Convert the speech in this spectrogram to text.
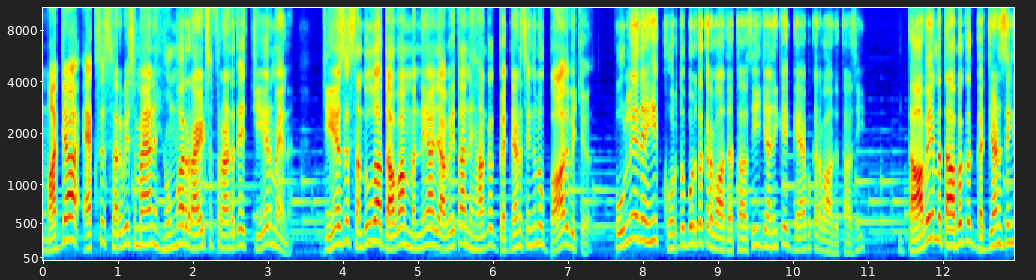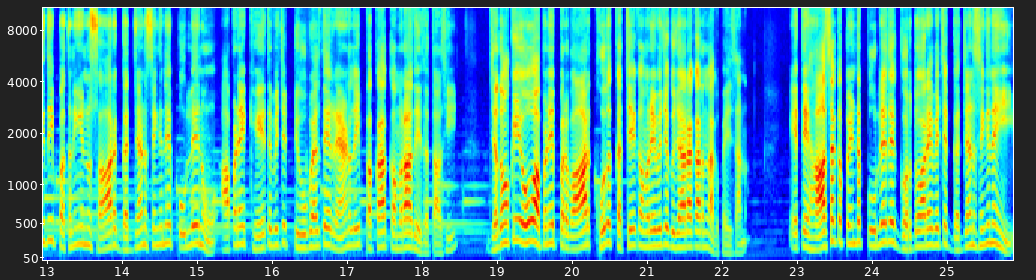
Majha ex serviceman human rights front ਦੇ ਚੇਅਰਮੈਨ ਜੇਐਸ ਸੰਧੂ ਦਾ ਦਾਵਾ ਮੰਨਿਆ ਜਾਵੇ ਤਾਂ ਨਿਹੰਗ ਗੱਜਣ ਸਿੰਘ ਨੂੰ ਬਾਅਦ ਵਿੱਚ ਪੂਲੇ ਨੇ ਹੀ ਖੁਰਦ-ਬੁਰਦ ਕਰਵਾ ਦਿੱਤਾ ਸੀ, ਯਾਨੀ ਕਿ ਗਾਇਬ ਕਰਵਾ ਦਿੱਤਾ ਸੀ। ਦਾਅਵੇ ਮੁਤਾਬਕ ਗੱਜਣ ਸਿੰਘ ਦੀ ਪਤਨੀ ਅਨੁਸਾਰ ਗੱਜਣ ਸਿੰਘ ਨੇ ਪੂਲੇ ਨੂੰ ਆਪਣੇ ਖੇਤ ਵਿੱਚ ਟਿਊਬਵੈਲ ਤੇ ਰਹਿਣ ਲਈ ਪੱਕਾ ਕਮਰਾ ਦੇ ਦਿੱਤਾ ਸੀ, ਜਦੋਂ ਕਿ ਉਹ ਆਪਣੇ ਪਰਿਵਾਰ ਖੁਦ ਕੱਚੇ ਕਮਰੇ ਵਿੱਚ ਗੁਜ਼ਾਰਾ ਕਰਨ ਲੱਗ ਪਏ ਸਨ। ਇਤਿਹਾਸਕ ਪਿੰਡ ਪੂਲੇ ਦੇ ਗੁਰਦੁਆਰੇ ਵਿੱਚ ਗੱਜਣ ਸਿੰਘ ਨੇ ਹੀ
